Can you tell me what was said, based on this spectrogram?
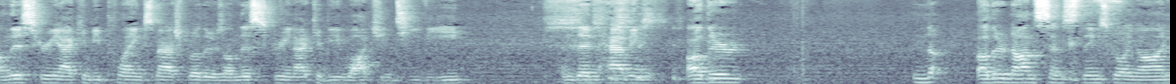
On this screen, I can be playing Smash Brothers. On this screen, I could be watching TV, and then having other. No, other nonsense things going on.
